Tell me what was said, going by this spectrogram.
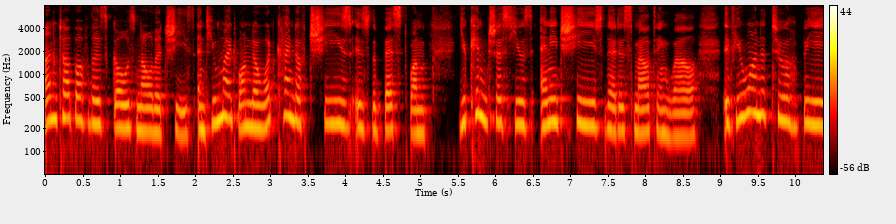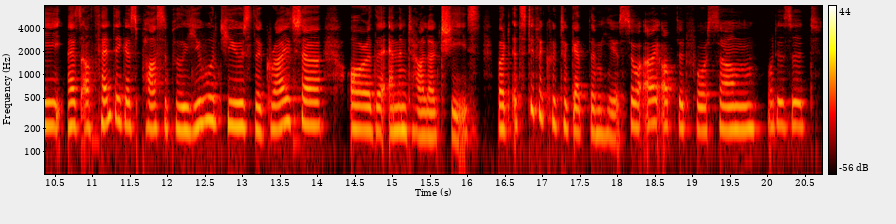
On top of this goes now the cheese. And you might wonder what kind of cheese is the best one. You can just use any cheese that is melting well. If you wanted to be as authentic as possible, you would use the Gruyère or the Emmentaler cheese. But it's difficult to get them here. So I opted for some, what is it?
